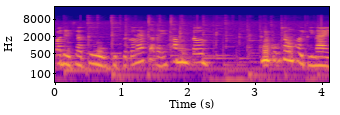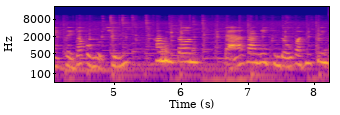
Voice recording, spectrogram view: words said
và để trả thù thì Scarlett đã đánh Hamilton. Nhưng cũng trong thời kỳ này xảy ra cuộc nội chiến, Hamilton đã ra đi chiến đấu và hy sinh.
